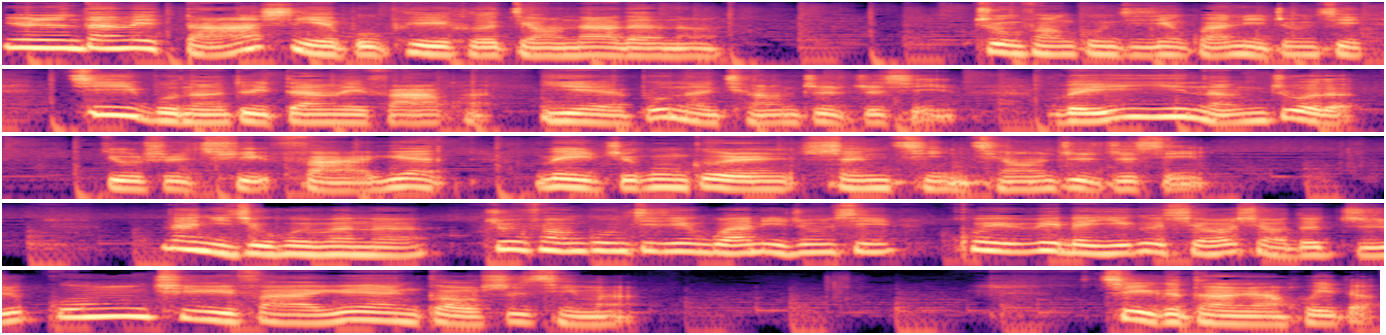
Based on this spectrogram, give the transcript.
用人单位打死也不配合缴纳的呢。住房公积金管理中心既不能对单位罚款，也不能强制执行，唯一能做的就是去法院。为职工个人申请强制执行，那你就会问了：住房公积金管理中心会为了一个小小的职工去法院搞事情吗？这个当然会的，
